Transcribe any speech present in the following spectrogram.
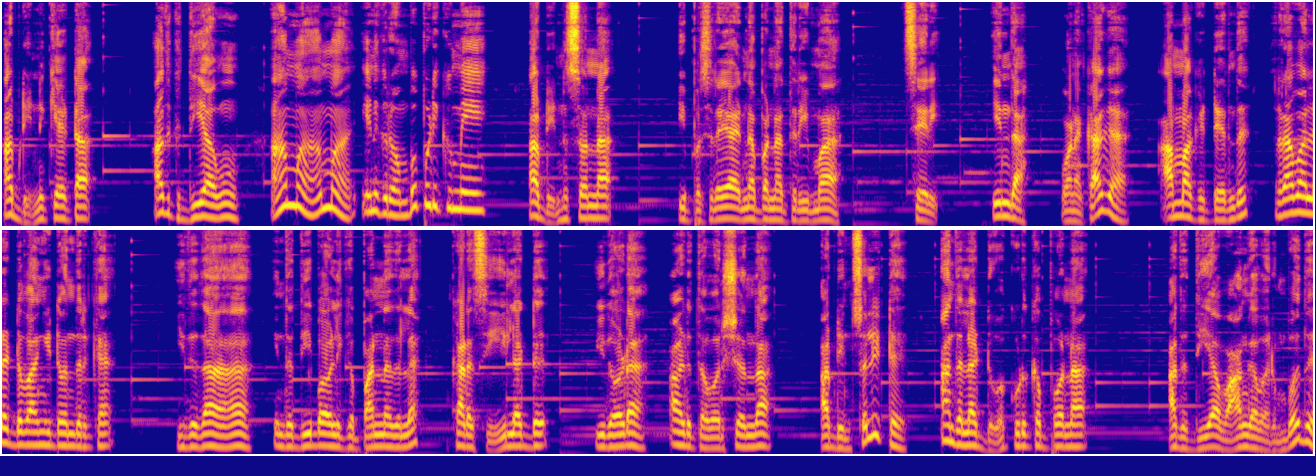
அப்படின்னு கேட்டா. அதுக்கு தியாவும் ஆமா ஆமா எனக்கு ரொம்ப பிடிக்குமே அப்படின்னு சொன்னா. இப்போ ஸ்ரேயா என்ன பண்ணா தெரியுமா? சரி இந்தா உனக்காக அம்மா கிட்டேருந்து ரவா லட்டு வாங்கிட்டு வந்திருக்கேன். இதுதான் இந்த தீபாவளிக்கு பண்ணதில் கடைசி லட்டு. இதோட அடுத்த வருஷம்தான் அப்படின்னு சொல்லிட்டு அந்த லட்டுவை கொடுக்க போனா. அது தியா வாங்க வரும்போது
